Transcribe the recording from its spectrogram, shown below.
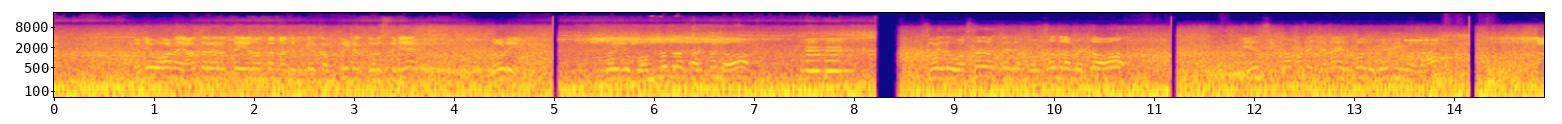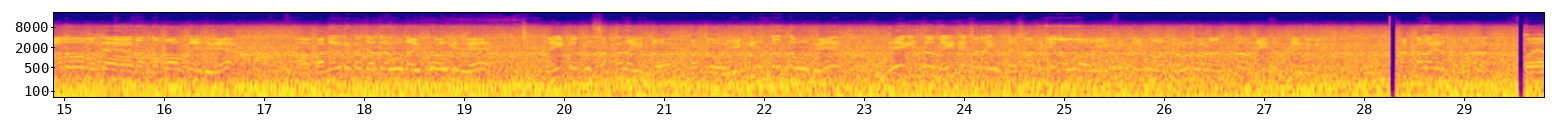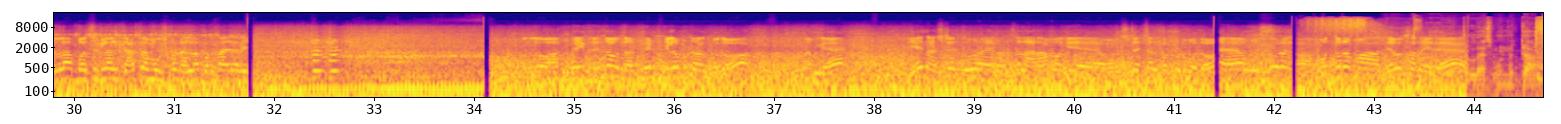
ಬನ್ನಿ, ಹೋಗೋಣ. ಯಾವ ಥರ ಇರುತ್ತೆ, ಏನು ಅಂತ ನಾನು ನಿಮಗೆ ಕಂಪ್ಲೀಟಾಗಿ ತೋರಿಸ್ತೀನಿ. ನೋಡಿ. ಸೊ ಇದು ಬೊಮ್ಮಸಂದ್ರ ಸರ್ಕಲ್ಲು ಸೊ ಇದು ಹೊಸದಾಗ್ತಾ ಇದೆ ಬೊಮ್ಮಸಂದ್ರ ಮೆಟ್ರೋ ಏನು ಸಿಕ್ಕಾಪಟ್ಟೆ ಜನ ಇರ್ಬೋದು ಮೇ ಬಿ ಇವಾಗ. ನಾನು ಮತ್ತು ನನ್ನ ತಮ್ಮ ಹೋಗ್ತಾ ಇದ್ದೀವಿ. ಬನ್ನೇರ್ಘಟ್ಟ ಜಾತ್ರೆಗೂ ನಾವಿಬ್ಬರೇ ಹೋಗಿದ್ವಿ. ನೈಟ್ ಅಂತೂ ಸಕ್ಕದಾಗಿತ್ತು ಬಟ್ ಹೆಂಗಿರುತ್ತೆ ಅಂತ ಹೋದ್ವಿ. ಹೇಗಿಂತ ನೈಟೇ ಚೆನ್ನಾಗಿರುತ್ತೆ. ಸೊ ಅದಕ್ಕೆ ನಾವು ಈವ್ನಿಂಗ್ ಟೈಮ್ ಒಂದು ರೌಂಡ್ ಹೋಗೋಣ ಅಂದ್ಬಿಟ್ಟು ನೈಟ್ ಹೋಗ್ತಾ ಇದ್ದೀವಿ. ಸಕ್ಕದಾಗಿರುತ್ತೆ ಮಾತ್ರ. ಸೊ ಎಲ್ಲ ಬಸ್ಗಳಲ್ಲಿ ಜಾತ್ರೆ ಮುಗಿಸ್ಕೊಂಡು ಎಲ್ಲ ಬರ್ತಾ ಇದ್ದಾರೆ. ಒಂದು ಹದಿನೈದರಿಂದ ಒಂದು ಹದಿನೆಂಟು ಕಿಲೋಮೀಟ್ರ್ ಆಗ್ಬೋದು ನಮಗೆ ಏನು ಅಷ್ಟೊಂದು ದೂರ ಏನು ಒಂದ್ಸಲ ಆರಾಮಾಗಿ ಒಂದು ಸ್ಟ್ರೆಚಲ್ಲಿ ಬಂದ್ಬಿಡ್ಬೋದು ಉಸ್ಕೂರಲ್ಲಿ ಆ, ಮಧುರಮ್ಮ ದೇವಸ್ಥಾನ ಇದೆ when to die.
